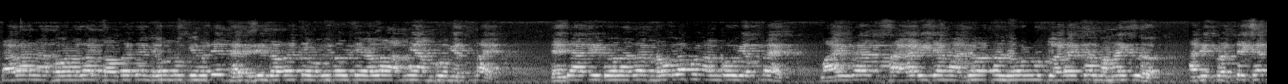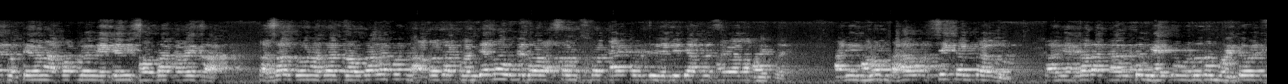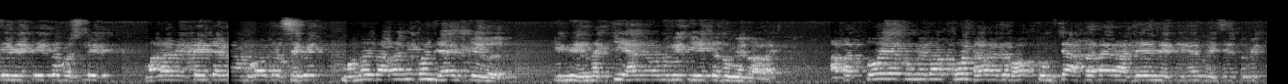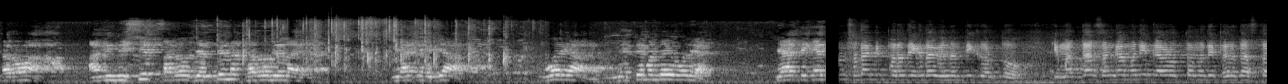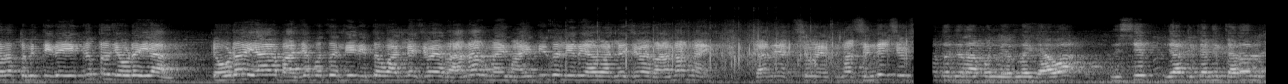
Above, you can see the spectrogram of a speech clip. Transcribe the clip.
त्याला दोन हजार चौदाच्या निवडणुकीमध्ये धैर्यशील दादाच्या उमेदवारीच्या वेळेला आम्ही अनुभव घेतलाय. त्याच्या आधी दोन हजार नऊ ला पण अनुभव घेतलाय. महाविकास आघाडीच्या माध्यमातून निवडणूक लढायचं म्हणायचं आणि प्रत्यक्षात प्रत्येकानं आपापल्या नेत्यांनी सौदा करायचा. तसाच दोन हजार चौदाला पण हाताचा पंजाचा उमेदवार असताना सुद्धा काय परिस्थिती घेतली ते आपल्या सगळ्यांना माहीत आहे. आणि म्हणून दहा वर्षे कंटाळून कारण एखादा कार्यक्रम घ्यायचं म्हणलं तर मोहितेवाडीचे नेते इथं बसले मला नेत्यांच्या अनुभवाच्या सेवेत मनोजदारांनी पण जाहीर केलं की मी नक्की ह्या निवडणुकीत एकच उमेदवार आहे. आता तो एक उमेदवार कोण ठरवायचा भाऊ? तुमच्या हातात आहे राजे नेते तुम्ही ठरवा. आणि निश्चित सर्व जनतेनं ठरवलेलं आहे. या या वर या. नेते मंडळी वर या. या ठिकाणी सुद्धा मी परत एकदा विनंती करतो की मतदारसंघामध्ये कराडोत्तरमध्ये फिरत असताना तुम्ही तिघे एकत्र जेवढं याल तेवढं या भाजपचं लीड इथं वाढल्याशिवाय राहणार नाही माहितीचं लीड या वाढल्याशिवाय राहणार नाही. कारण याशिवाय एकनाथ शिंदे शिवसेना आपण निर्णय घ्यावा. निश्चित या ठिकाणी कारण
